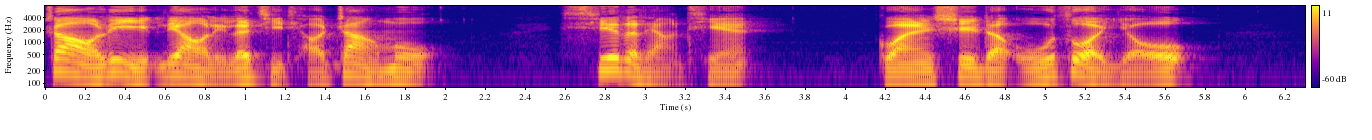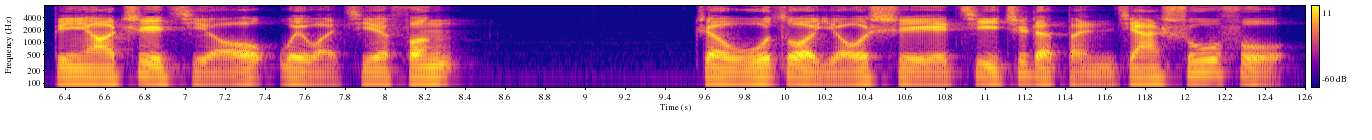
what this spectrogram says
照例料理了几条账目，歇了两天。管事的吴作游便要置酒为我接风。这吴作游是季之的本家叔父，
